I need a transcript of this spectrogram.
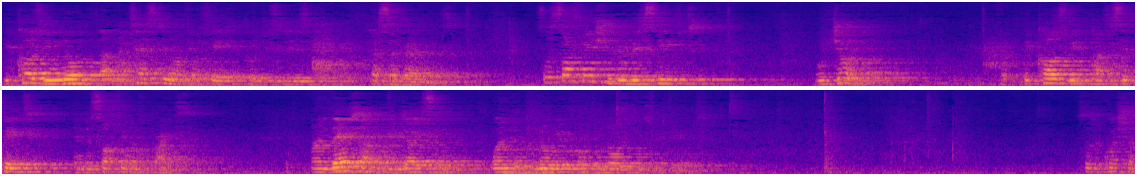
Because we know that the testing of your faith produces perseverance. So suffering should be received with joy because we participate in the suffering of Christ. And there shall be rejoicing when the glory of the Lord is revealed. So the question,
